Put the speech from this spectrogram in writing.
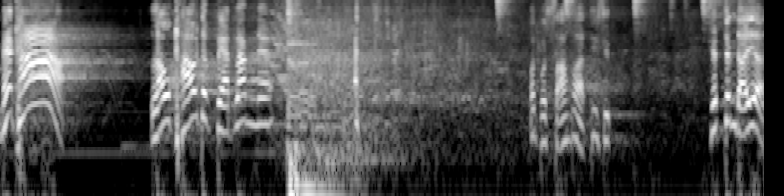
แม่ค้าเราขาวจากแปดลั่งเนี่ยมันบทสามารที่สิเฮ็ดจังไดอะ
